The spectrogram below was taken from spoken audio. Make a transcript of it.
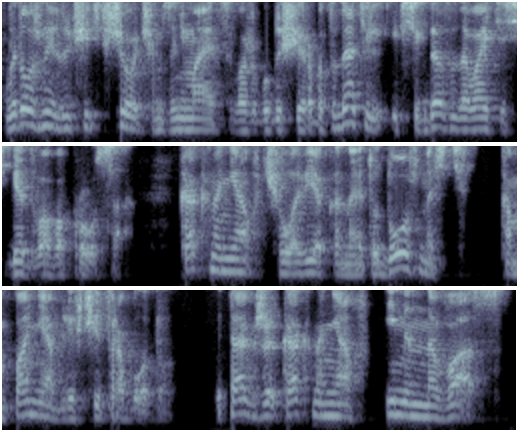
Вы должны изучить все, чем занимается ваш будущий работодатель, и всегда задавайте себе два вопроса. Как наняв человека на эту должность, компания облегчит работу? И также, как наняв именно вас,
